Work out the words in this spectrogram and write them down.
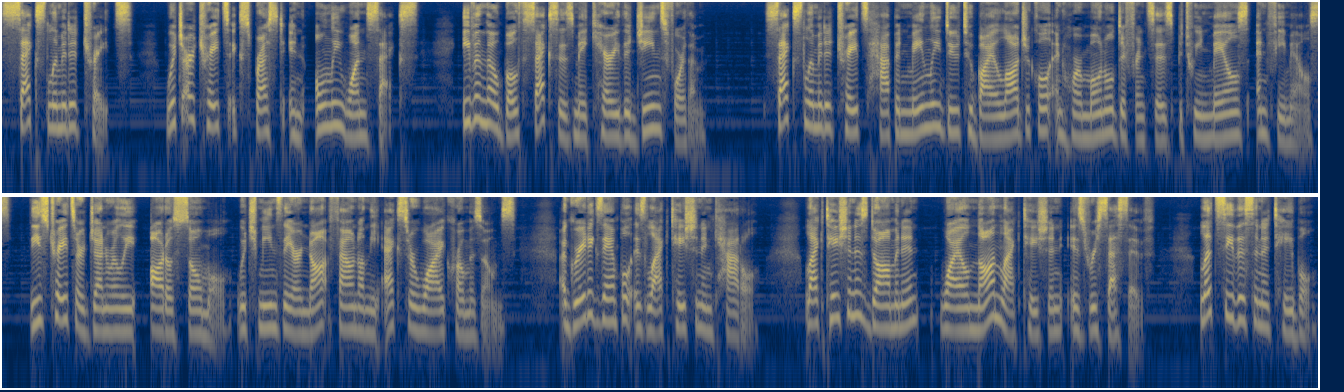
Sex-limited traits, which are traits expressed in only one sex, even though both sexes may carry the genes for them. Sex-limited traits happen mainly due to biological and hormonal differences between males and females. These traits are generally autosomal, which means they are not found on the X or Y chromosomes. A great example is lactation in cattle. Lactation is dominant, while non-lactation is recessive. Let's see this in a table.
